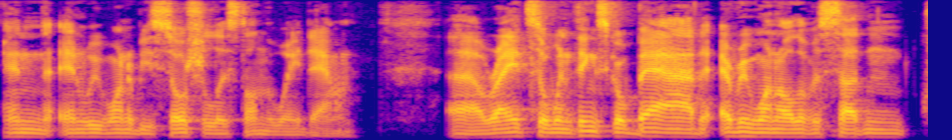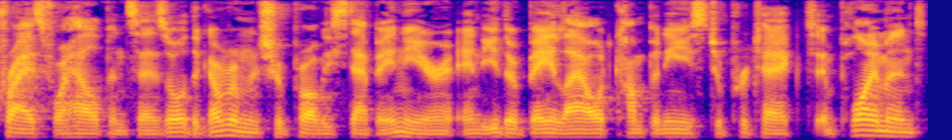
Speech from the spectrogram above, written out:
and and we want to be socialist on the way down. Uh, right. So when things go bad, everyone all of a sudden cries for help and says, "Oh, the government should probably step in here and either bail out companies to protect employment,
